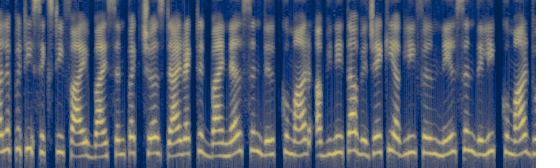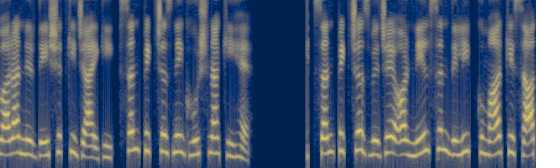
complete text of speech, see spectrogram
Thalapathy 65 by Sun Pictures directed by Nelson Dilip Kumar अभिनेता विजय की अगली फ़िल्म नेल्सन दिलीप कुमार द्वारा निर्देशित की जाएगी। सन पिक्चर्स ने घोषणा की है। सन पिक्चर्स विजय और नेल्सन दिलीप कुमार के साथ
